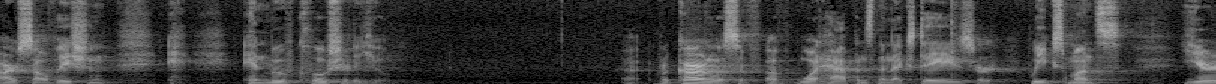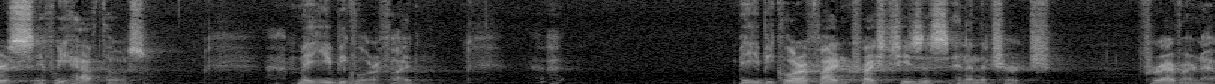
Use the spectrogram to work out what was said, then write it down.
our salvation and move closer to you uh, regardless of, of what happens the next days or weeks, months, years, if we have those. May you be glorified. May you be glorified in Christ Jesus and in the church forever and ever.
